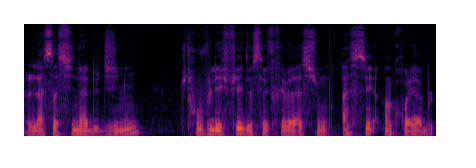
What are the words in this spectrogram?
l'assassinat de Jimmy. Je trouve l'effet de cette révélation assez incroyable.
